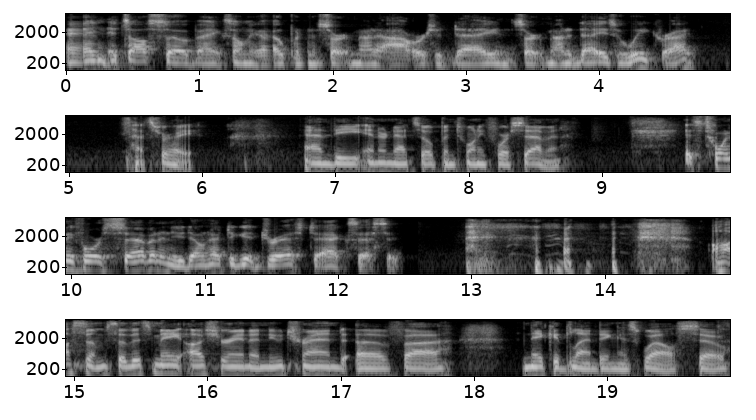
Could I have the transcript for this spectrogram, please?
And it's also banks only open a certain amount of hours a day and a certain amount of days a week, right? That's right. And the internet's open 24 7. It's 24 7, and you don't have to get dressed to access it. awesome. So this may usher in a new trend of uh, naked lending as well. So,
